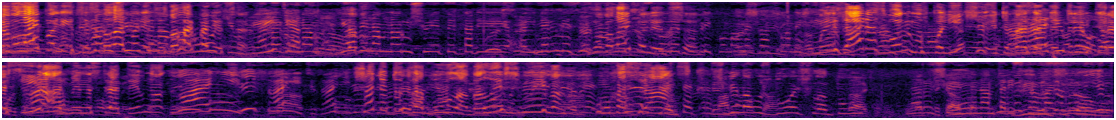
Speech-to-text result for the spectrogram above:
Заволай поліцію, заволай поліцію, заволай поліцію. Я ви нам нарушуєте тоді, і не вмісти Заволай поліцію. республіку закони. Ми зараз дзвонимо в поліцію і тебе за підтримку Росії адміністративно. Звоните, звоните, звоните. Що ти тут забула? Вали в свій Мухасранськ. Нарушуєте нам тариф громадян.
